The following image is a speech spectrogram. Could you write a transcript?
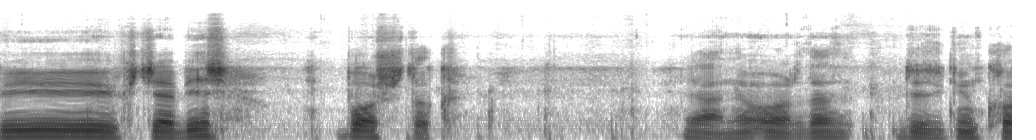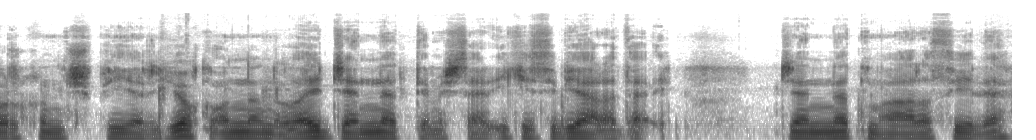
Büyükçe bir boşluk. Yani orada düzgün korkunç bir yer yok. Ondan dolayı cennet demişler. İkisi bir arada. Cennet mağarası ile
